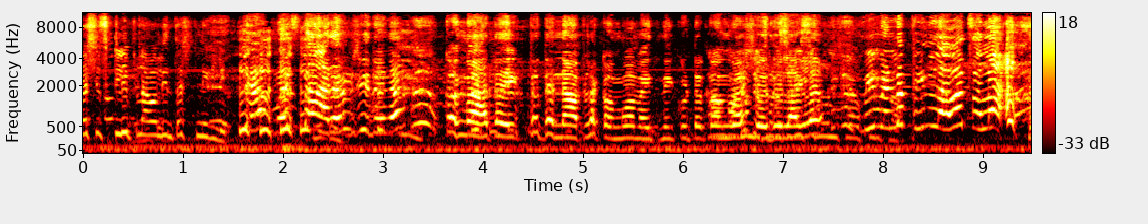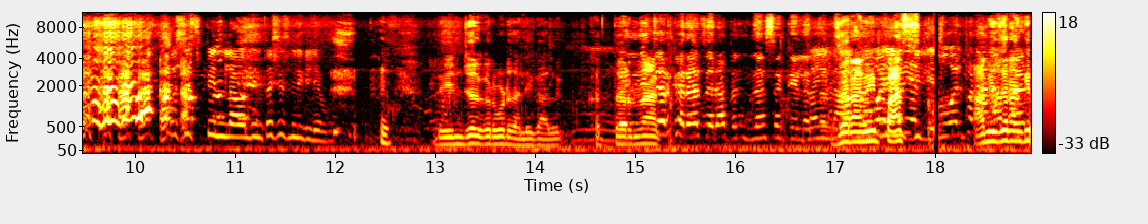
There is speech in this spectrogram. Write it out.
तशीच क्लिप लावली आणि तशीच निघली. मस्त आरामशीर आहे ना. कंगवा आता एक तर त्यांना आपला कंगवा माहीत नाही कुठं कंगवा शोधू लागला. मी म्हणलं पिन लावा चला. तशीच पिन लावली आणि तशीच निघली मग. डेंजर गडबड झाली काल. खतरनाक. विचार करा जर आपण नसं केलं तर. जर आम्ही पाच आम्ही जर आणखी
